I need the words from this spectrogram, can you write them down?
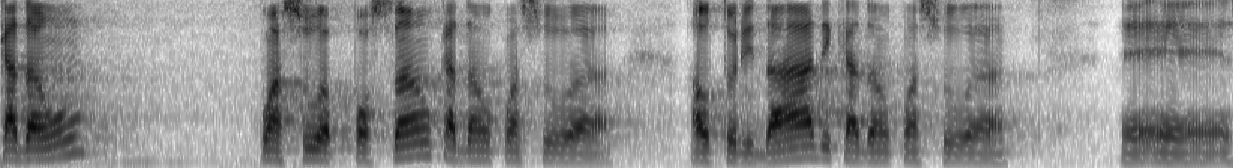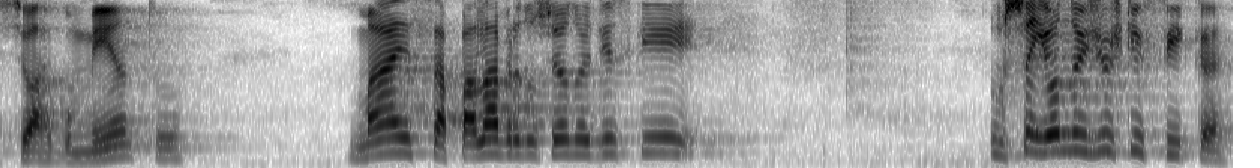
Cada um com a sua porção, cada um com a sua autoridade, cada um com a sua é, seu argumento. Mas a palavra do Senhor nos diz que o Senhor nos justifica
